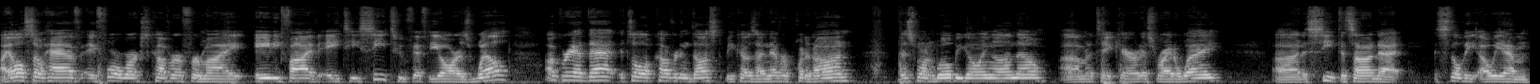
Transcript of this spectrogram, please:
I also have a Fourwerx cover for my 85 ATC 250R as well. I'll grab that. It's all covered in dust because I never put it on. This one will be going on though. I'm going to take care of this right away. Uh, the seat that's on that is still the OEM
